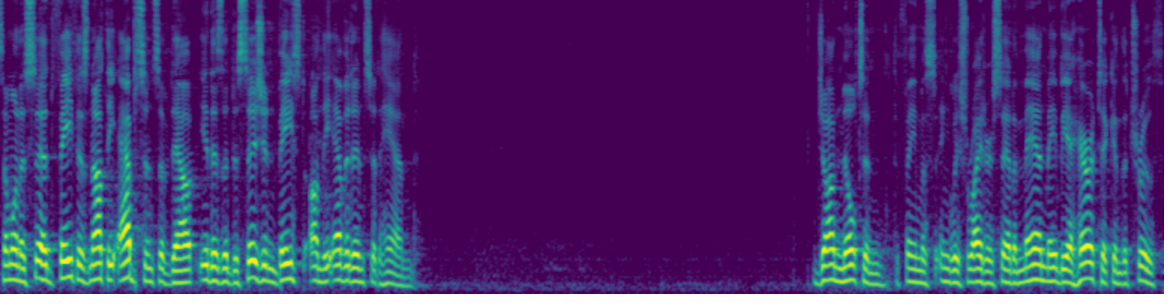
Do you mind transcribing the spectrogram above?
Someone has said faith is not the absence of doubt, it is a decision based on the evidence at hand. John Milton, the famous English writer, said, A man may be a heretic in the truth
